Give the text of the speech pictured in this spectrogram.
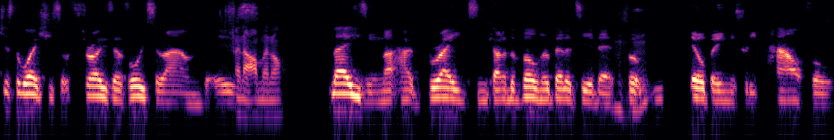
Just the way she sort of throws her voice around is phenomenal. amazing, like how it breaks and kind of the vulnerability of it, but Mm-hmm. still being this really powerful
